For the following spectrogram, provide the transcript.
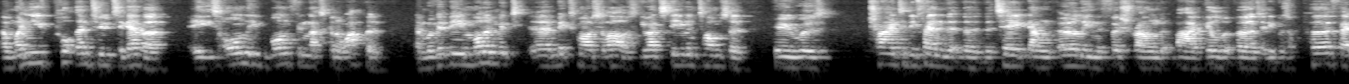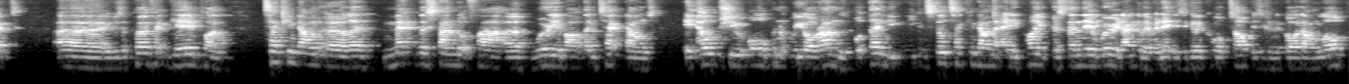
And when you put them two together, it's only one thing that's going to happen. And with it being modern mixed, uh, mixed martial arts, you had Stephen Thompson who was trying to defend the, the, the, takedown early in the first round by Gilbert Burns, and it was a perfect uh, it was a perfect game plan. Take him down early, met the stand-up fighter, worry about them takedowns, it helps you open up with your hands. But then you, you can still take him down at any point because then they're worried, hang on a minute, is he going to come up top? Is he going to go down low?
